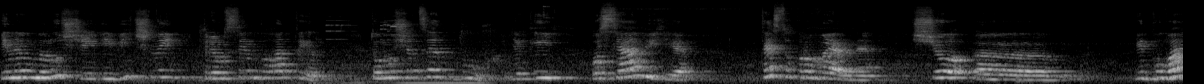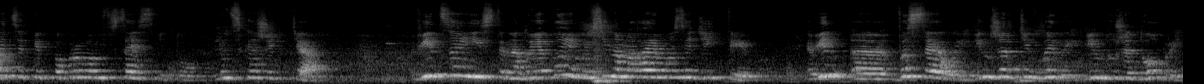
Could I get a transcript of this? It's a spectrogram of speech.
і невмирущий, і вічний трьомсин богатир, тому що це дух, який осяює те сокровенне, що е, відбувається під покровом Всесвіту, людське життя. Він це істина, до якої ми всі намагаємося дійти. Він е, веселий, він жартівливий, він дуже добрий,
